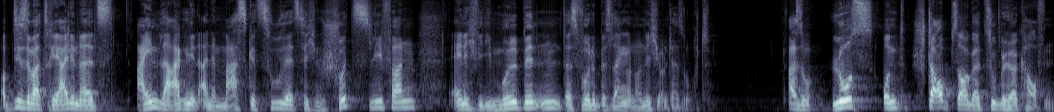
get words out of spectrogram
Ob diese Materialien als Einlagen in eine Maske zusätzlichen Schutz liefern, ähnlich wie die Mullbinden, das wurde bislang noch nicht untersucht. Also los und Staubsaugerzubehör kaufen.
